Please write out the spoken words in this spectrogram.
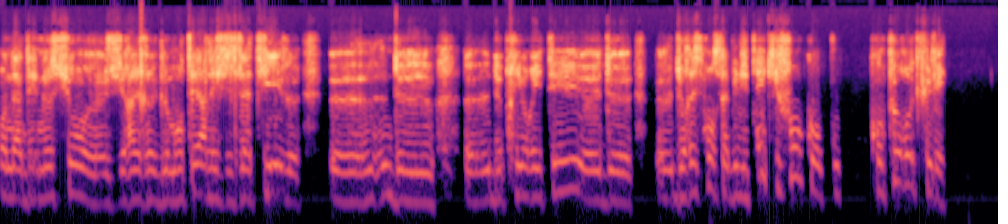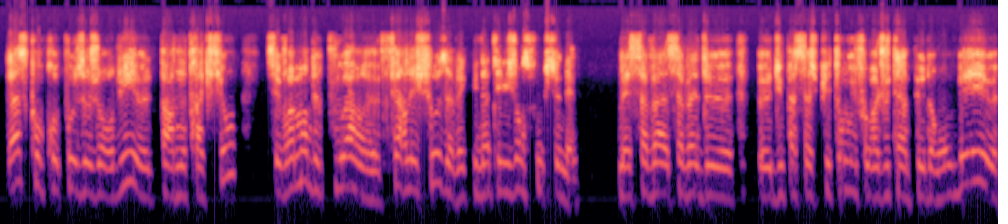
on a des notions, euh, je dirais, réglementaires, législatives, euh, de, euh, de priorité, de, de responsabilité qui font qu'on peut reculer. Là, ce qu'on propose aujourd'hui par notre action, c'est vraiment de pouvoir faire les choses avec une intelligence fonctionnelle. Mais ça va, ça va euh, du passage piéton, il faut rajouter un peu d'enrobé, euh,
